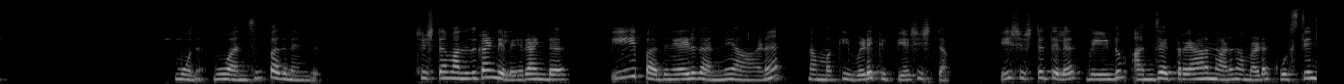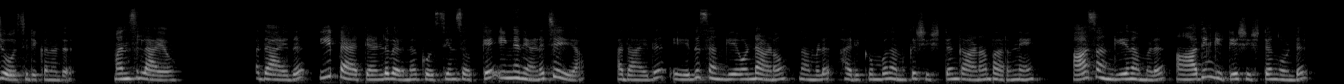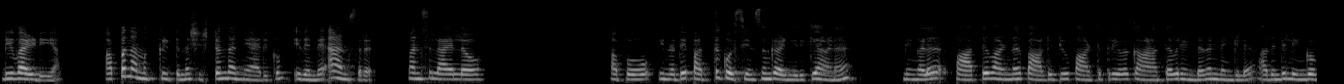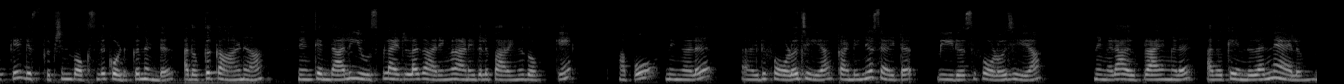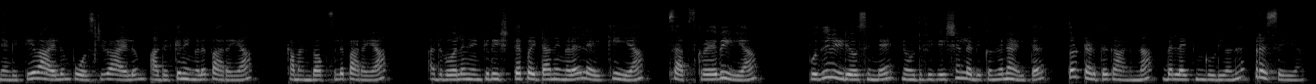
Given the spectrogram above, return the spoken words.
മൂന്ന്. മൂവഞ്ച് പതിനഞ്ച്. ശിഷ്ടം വന്നത് കണ്ടില്ലേ? രണ്ട്. ഈ പതിനേഴ് തന്നെയാണ് നമുക്ക് ഇവിടെ കിട്ടിയ ശിഷ്ടം. ഈ ശിഷ്ടത്തിൽ വീണ്ടും അഞ്ച് എത്രയാണെന്നാണ് നമ്മളുടെ ക്വസ്റ്റ്യൻ ചോദിച്ചിരിക്കുന്നത്. മനസ്സിലായോ? അതായത് ഈ പാറ്റേണിൽ വരുന്ന ക്വസ്റ്റ്യൻസ് ഒക്കെ ഇങ്ങനെയാണ് ചെയ്യുക. അതായത് ഏത് സംഖ്യ കൊണ്ടാണോ നമ്മൾ ഹരിക്കുമ്പോൾ നമുക്ക് ശിഷ്ടം കാണാൻ പറഞ്ഞേ ആ സംഖ്യയെ നമ്മൾ ആദ്യം കിട്ടിയ ശിഷ്ടം കൊണ്ട് ഡിവൈഡ് ചെയ്യാം. അപ്പം നമുക്ക് കിട്ടുന്ന ശിഷ്ടം തന്നെയായിരിക്കും ഇതിന്റെ ആൻസർ മനസ്സിലായല്ലോ? അപ്പോൾ ഇന്നത്തെ പത്ത് ക്വസ്റ്റ്യൻസും കഴിഞ്ഞിരിക്കുകയാണ്. നിങ്ങൾ part one part two part three ഒക്കെ കാണാത്തവരുണ്ടെന്നുണ്ടെങ്കിൽ അതിന്റെ ലിങ്ക് ഒക്കെ ഡിസ്ക്രിപ്ഷൻ ബോക്സിൽ കൊടുക്കുന്നുണ്ട്. അതൊക്കെ കാണുക. നിങ്ങൾക്ക് എന്തായാലും യൂസ്ഫുൾ ആയിട്ടുള്ള കാര്യങ്ങളാണ് ഇതിൽ പറയുന്നതൊക്കെ. അപ്പോൾ നിങ്ങൾ ഇത് ഫോളോ ചെയ്യുക. കണ്ടിന്യൂസ് ആയിട്ട് വീഡിയോസ് ഫോളോ ചെയ്യുക. നിങ്ങളുടെ അഭിപ്രായങ്ങൾ അതൊക്കെ എന്ത് തന്നെ ആയാലും നെഗറ്റീവ് ആയാലും പോസിറ്റീവ് ആയാലും അതൊക്കെ നിങ്ങൾ പറയാം. കമന്റ് ബോക്സിൽ പറയാം. അതുപോലെ നിങ്ങൾക്ക് ഇത് ഇഷ്ടപ്പെട്ടാൽ നിങ്ങൾ ലൈക്ക് ചെയ്യുക. സബ്സ്ക്രൈബ് ചെയ്യുക. പുതിയ വീഡിയോസിന്റെ നോട്ടിഫിക്കേഷൻ ലഭിക്കുന്നതിനായിട്ട് തൊട്ടടുത്ത് കാണുന്ന ബെല്ലൈക്കൺ കൂടി ഒന്ന് പ്രസ് ചെയ്യുക.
